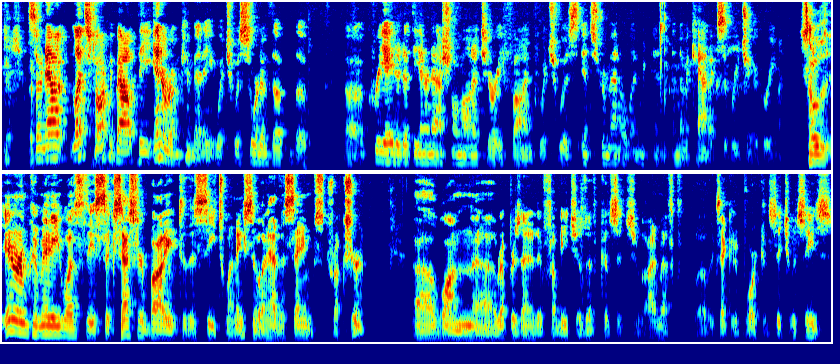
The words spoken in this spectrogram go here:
Yes. So now let's talk about the interim committee, which was sort of the, the uh, created at the International Monetary Fund, which was instrumental in, in, in the mechanics of reaching agreement. So the interim committee was the successor body to the C20, so it had the same structure. Uh, one uh, representative from each of the constitu- IMF uh, executive board constituencies,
